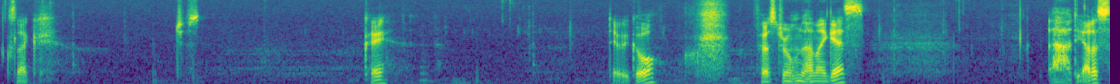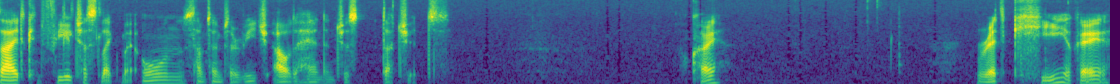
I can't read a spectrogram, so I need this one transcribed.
looks like just okay. There we go. First room done I guess. Uh, the other side can feel just like my own. Sometimes I reach out a hand and just touch it. Okay Red key, okay.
